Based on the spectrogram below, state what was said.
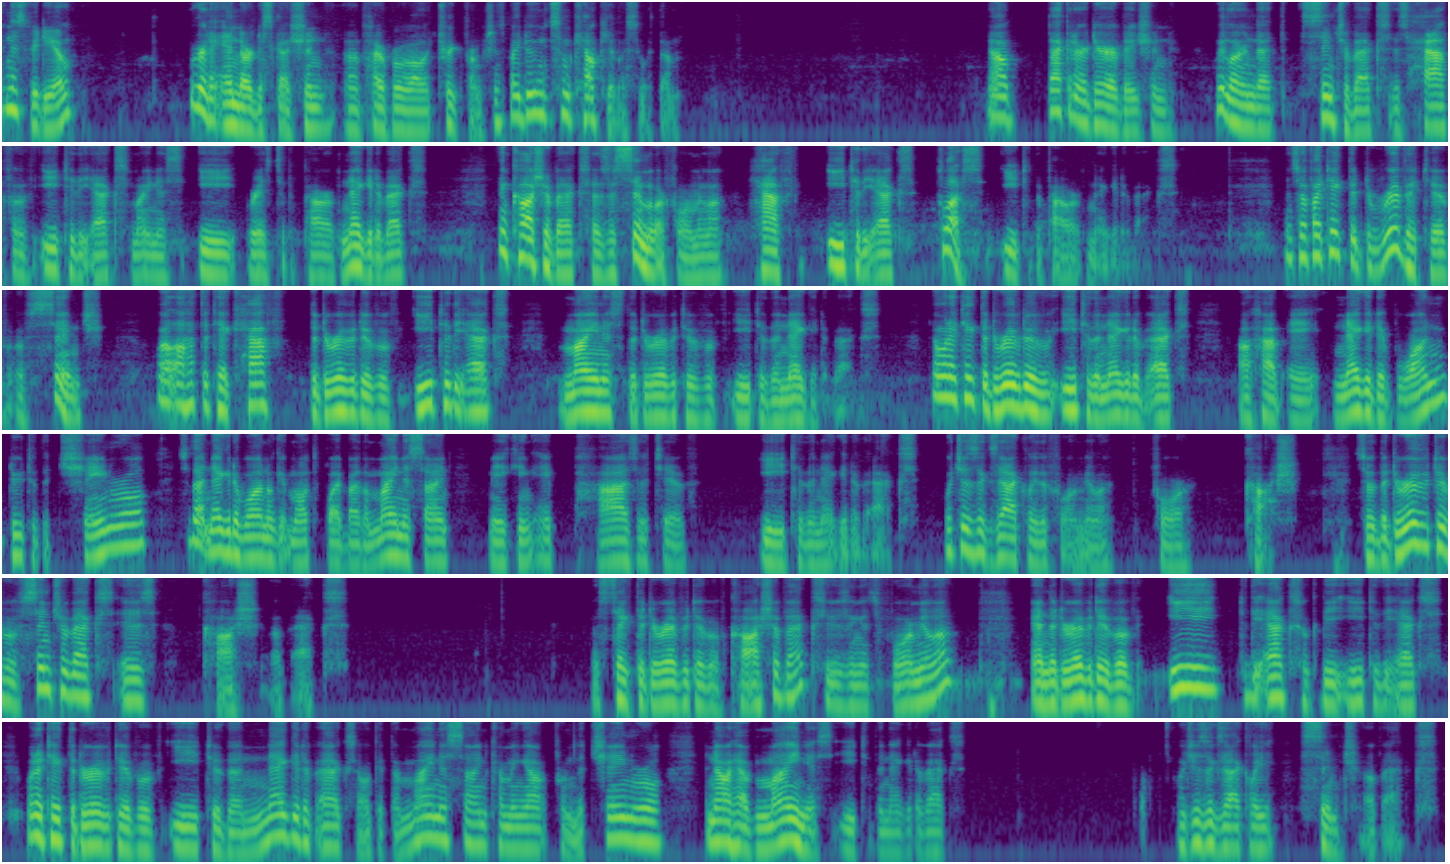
In this video, we're going to end our discussion of hyperbolic trig functions by doing some calculus with them. Now, back in our derivation, we learned that sinh of x is half of e to the x minus e raised to the power of negative x, and cosh of x has a similar formula, half e to the x plus e to the power of negative x. And so if I take the derivative of sinh, well, I'll have to take half the derivative of e to the x minus the derivative of e to the negative x. Now, when I take the derivative of e to the negative x, I'll have a negative 1 due to the chain rule. So that negative 1 will get multiplied by the minus sign, making a positive e to the negative x, which is exactly the formula for cosh. So the derivative of sinh of x is cosh of x. Let's take the derivative of cosh of x using its formula. And the derivative of e to the x will be e to the x. When I take the derivative of e to the negative x, I'll get the minus sign coming out from the chain rule. And now I have minus e to the negative x, which is exactly sinh of x.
